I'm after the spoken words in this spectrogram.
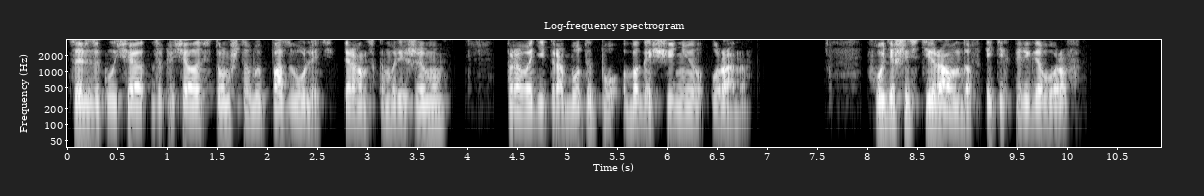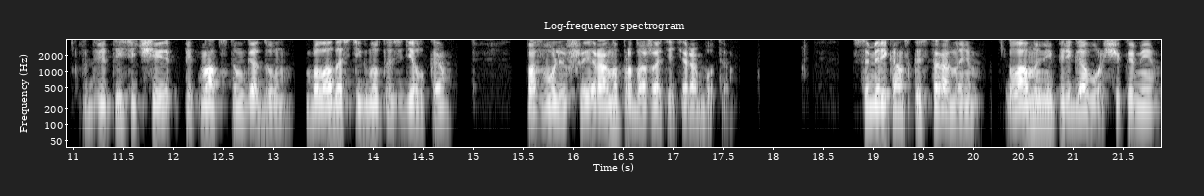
Цель заключалась в том, чтобы позволить иранскому режиму проводить работы по обогащению урана. В ходе шести раундов этих переговоров в 2015 году была достигнута сделка, позволившая Ирану продолжать эти работы. С американской стороны главными переговорщиками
